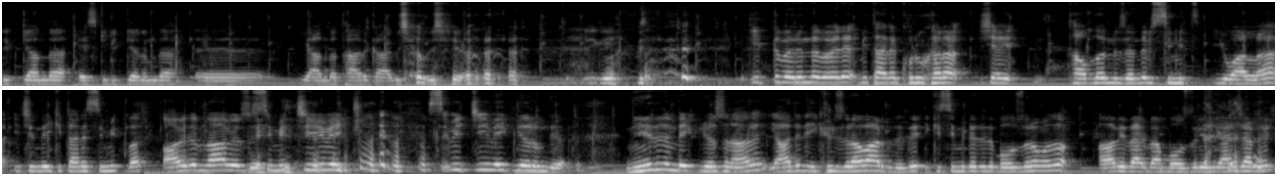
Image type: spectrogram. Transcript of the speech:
dükkanda eski dükkanımda e, yanda Tarık abi çalışıyor. bir gün gittim önünde böyle bir tane kuru kara şey tablonun üzerinde bir simit yuvarlağı. içinde iki tane simit var. Abi dedim ne yapıyorsun? Simitçiyi bek Simitçiyi bekliyorum diyor. Niye dedim bekliyorsun abi? Ya dedi 200 lira vardı dedi. İki simide dedi bozduramadı. Abi ver ben bozdurayım geleceğim demiş.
